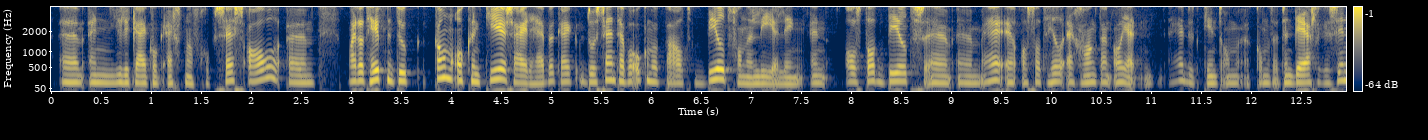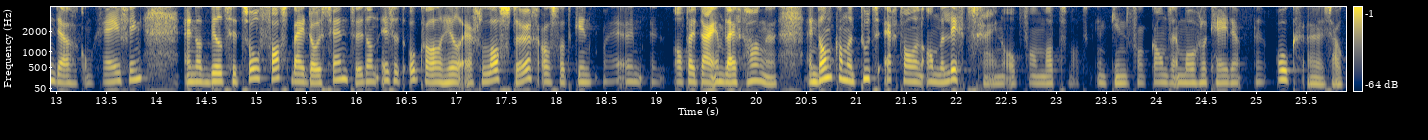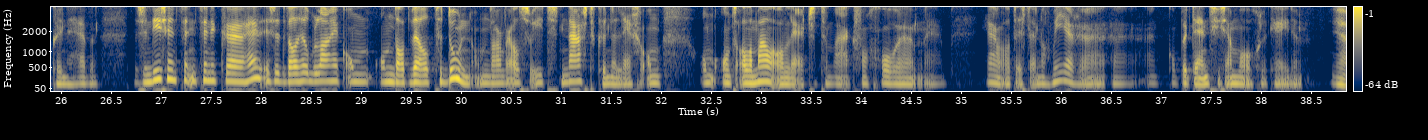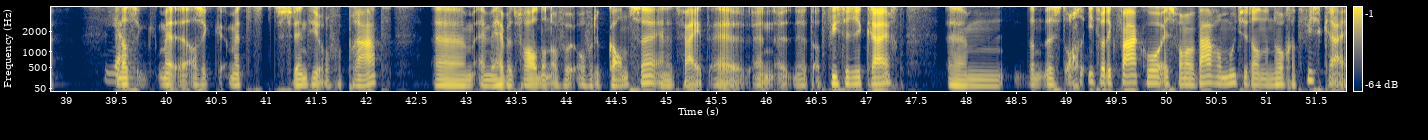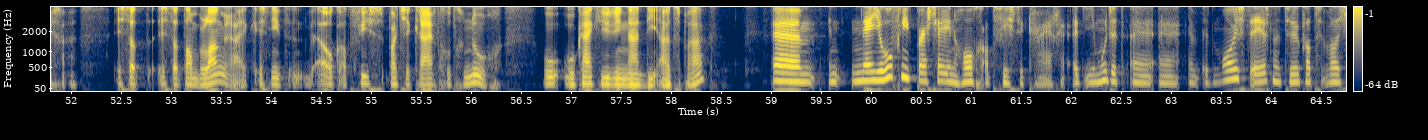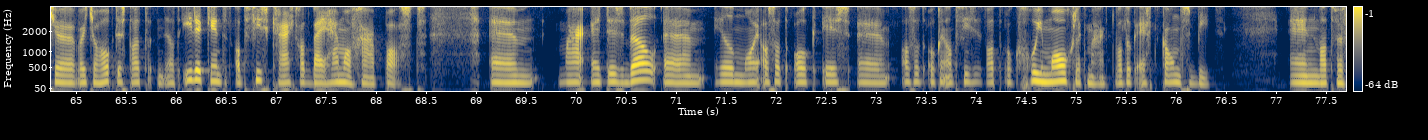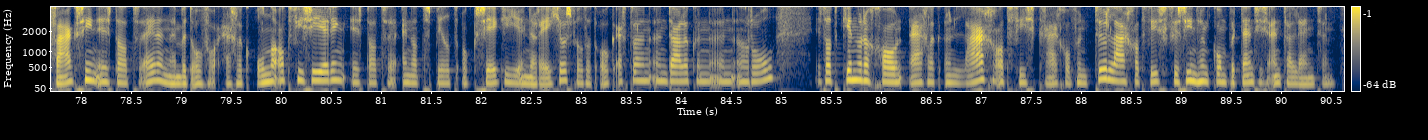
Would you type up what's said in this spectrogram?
Ehm, en jullie kijken ook echt vanaf groep 6 al. Ehm, maar dat heeft natuurlijk, kan ook een keerzijde hebben. Kijk, docenten hebben ook een bepaald beeld van een leerling. En als dat beeld, uh, als dat heel erg hangt aan, oh ja, dit kind om, komt uit een dergelijke zin, dergelijke omgeving. En dat beeld zit zo vast bij docenten, dan is het ook wel heel erg lastig als dat kind altijd daarin blijft hangen. En dan kan een toets echt wel een ander licht schijnen op van wat, wat een kind voor kansen en mogelijkheden eh, ook uh, zou kunnen hebben. Dus in die zin vind, vind ik, uh, is het wel heel belangrijk om, om dat wel te doen. Om daar wel zoiets naast te kunnen leggen. Om, om ons allemaal alert te maken van, goh, uh, ja, wat is er nog meer uh, competenties en mogelijkheden. Ja. ja. En als ik, met, als ik met studenten hierover praat, um, en we hebben het vooral dan over, over de kansen en het feit en het advies dat je krijgt, um, dan is toch iets wat ik vaak hoor, is van, maar waarom moet je dan een hoog advies krijgen? Is dat, is dat dan belangrijk? Is niet elk advies wat je krijgt goed genoeg? Hoe, hoe kijken jullie naar die uitspraak? Um, nee, je hoeft niet per se een hoog advies te krijgen. Het, je moet het, uh, uh, het mooiste is natuurlijk, wat, wat, je, wat je hoopt, is dat, dat ieder kind het advies krijgt wat bij hem of haar past. Um, maar het is wel um, heel mooi als dat ook is, als dat ook een advies is wat ook groei mogelijk maakt, wat ook echt kansen biedt. En wat we vaak zien is dat, hè, dan hebben we het over eigenlijk onderadvisering, is dat, uh, en dat speelt ook zeker hier in de regio, speelt dat ook echt een, een duidelijk een, een, rol, is dat kinderen gewoon eigenlijk een lager advies krijgen of een te laag advies gezien hun competenties en talenten.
